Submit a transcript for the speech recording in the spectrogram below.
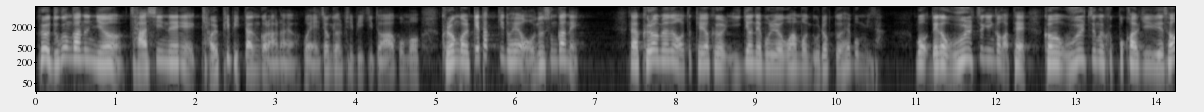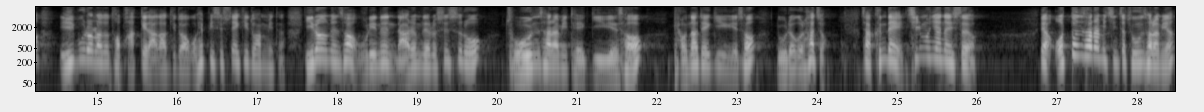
그리고 누군가는요 자신의 결핍이 있다는 걸 알아요. 뭐 애정 결핍이기도 하고 뭐 그런 걸 깨닫기도 해요. 어느 순간에. 자 그러면은 어떻게 해요? 그걸 이겨내 보려고 한번 노력도 해봅니다. 뭐 내가 우울증인 것 같아. 그러면 우울증을 극복하기 위해서 일부러라도 더 밖에 나가기도 하고 햇빛을 쐬기도 합니다. 이러면서 우리는 나름대로 스스로 좋은 사람이 되기 위해서 변화되기 위해서 노력을 하죠. 자, 근데 질문이 하나 있어요. 야, 어떤 사람이 진짜 좋은 사람이야?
